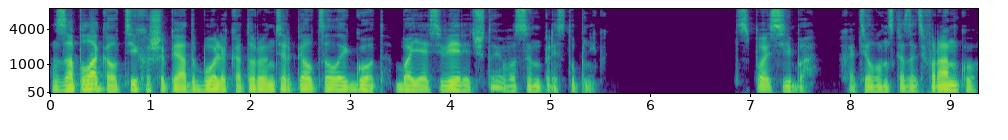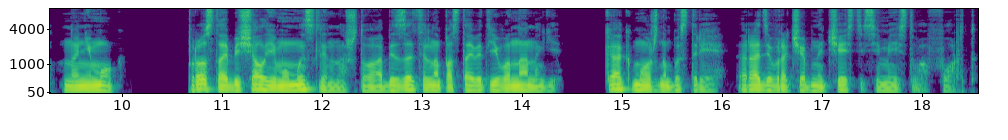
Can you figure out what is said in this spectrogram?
Заплакал, тихо шипя от боли, которую он терпел целый год, боясь верить, что его сын преступник. «Спасибо», — хотел он сказать Франку, но не мог. Просто обещал ему мысленно, что обязательно поставит его на ноги, как можно быстрее, ради врачебной чести семейства Форд.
